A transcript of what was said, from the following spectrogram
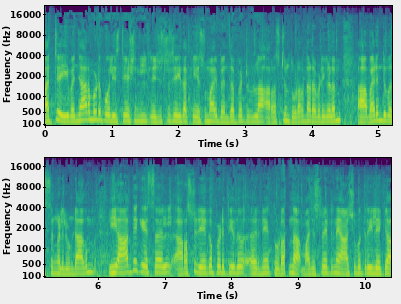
മറ്റ് ഈ വെഞ്ഞാറമൂട് പോലീസ് സ്റ്റേഷനിൽ രജിസ്റ്റർ ചെയ്ത കേസുമായി ബന്ധപ്പെട്ടിട്ടുള്ള അറസ്റ്റും തുടർ നടപടികളും വരും ദിവസങ്ങളിൽ ഉണ്ടാകും. ഈ ആദ്യ കേസിൽ അറസ്റ്റ് രേഖപ്പെടുത്തിയതിനെ തുടർന്ന് മജിസ്ട്രേറ്റിനെ ആശുപത്രിയിലേക്ക്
